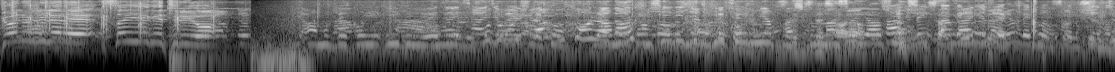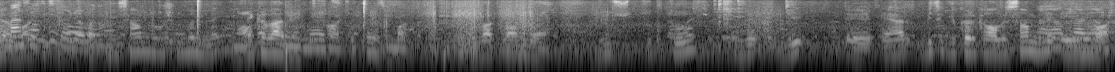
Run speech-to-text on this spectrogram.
gönüllülere sayıyı getiriyor. Yağmur Beko'yu iyi dinliyor. Evet, sadece ben Beko. Sonradan bir şey diyeceğim. Kimse yorum yapma aşkım. Ben. Sadece Bek, ben Beko'yu söylüyorum, Beko konuşuyor. Ben sessiz söylüyorum ona. İnsan duruşunda ne, ne kadar netti fark ettiniz mi? Bak odaklandı. Düz tuttu. Şimdi bir e, eğer bir tık yukarı kaldırsam bile eğim var.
